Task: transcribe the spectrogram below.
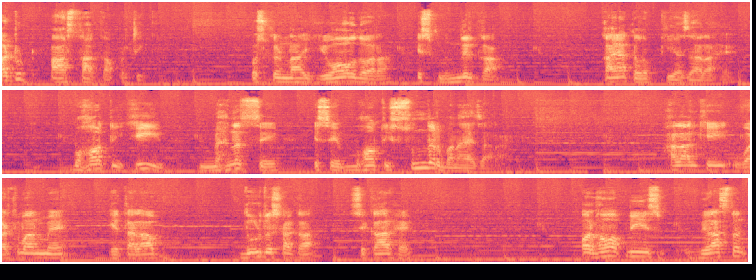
अटूट आस्था का प्रतीक। पुष्करना युवाओं द्वारा इस मंदिर का कायाकल्प किया जा रहा है। बहुत ही मेहनत से इसे बहुत ही सुंदर बनाया जा रहा है। हालाँकि वर्तमान में यह तालाब दुर्दशा का शिकार है। और हम अपनी इस विरासत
